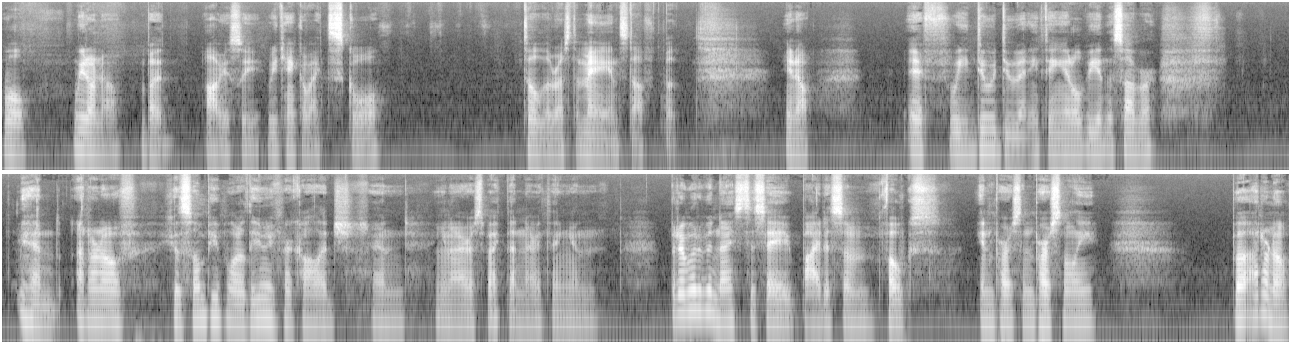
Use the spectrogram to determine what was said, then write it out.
Well, we don't know, but obviously we can't go back to school till the rest of May and stuff. But you know, if we do do anything, it'll be in the summer. And I don't know if because some people are leaving for college, and you know I respect that and everything, and but it would have been nice to say bye to some folks in person personally. But I don't know.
